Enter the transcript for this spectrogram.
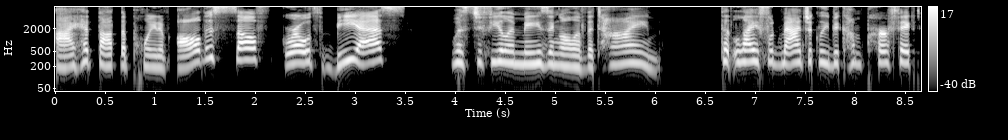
I had thought the point of all this self growth BS was to feel amazing all of the time, that life would magically become perfect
